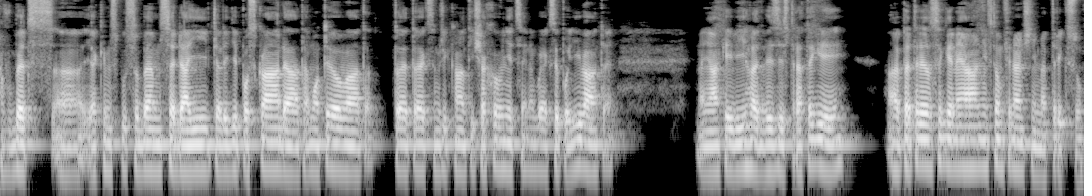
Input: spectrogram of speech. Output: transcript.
a vůbec, eh, jakým způsobem se dají ty lidi poskládat a motivovat. A to je to, jak jsem říkal, na té šachovnici, nebo jak se podíváte na nějaký výhled, vizi, strategii. Ale Petr je zase geniální v tom finančním matrixu.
